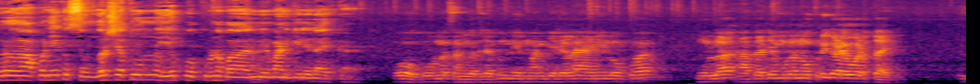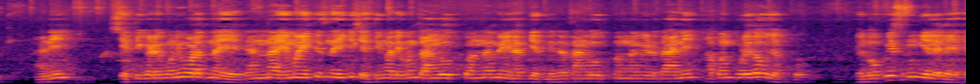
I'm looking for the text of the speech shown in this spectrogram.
बरं आपण एक संघर्षातून हे प- पूर्ण बा- निर्माण केलेलं आहे का? हो पूर्ण संघर्षातून निर्माण केलेला आहे आणि लोक मुलं आताचे मुलं नोकरीकडे वळत आहेत. आणि शेतीकडे कोणी वळत नाहीये. त्यांना हे माहितीच नाही की शेतीमध्ये पण चांगलं उत्पन्न मेहनत घेतली तर चांगलं उत्पन्न मिळतं आणि आपण पुढे जाऊ शकतो. हे लोक विसरून गेलेले आहेत.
